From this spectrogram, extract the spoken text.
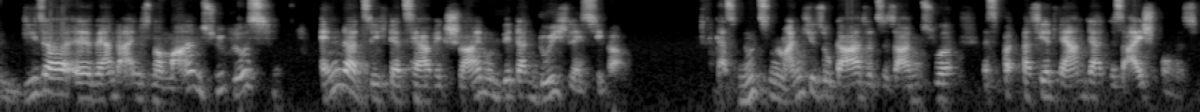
dieser äh, während eines normalen Zyklus ändert sich der Zervixschleim und wird dann durchlässiger. Das nutzen manche sogar sozusagen zur, das passiert während der, des Eisprunges.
